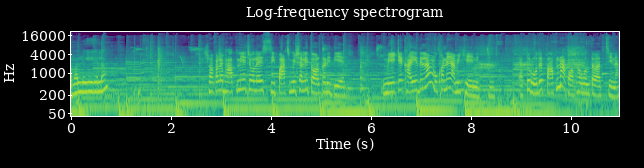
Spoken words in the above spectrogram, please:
আবার লেগে গেলাম। সকালে ভাত নিয়ে চলে এসেছি পাঁচ মিশালি তরকারি দিয়ে। মেয়েকে খাইয়ে দিলাম ওখানে আমি খেয়ে নিচ্ছি। এত রোদের তাপ না কথা বলতে পারছি না।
